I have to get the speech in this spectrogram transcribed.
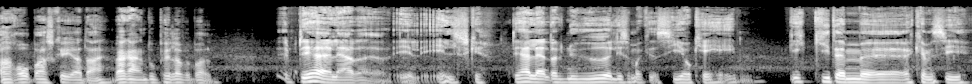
og råber og skriger af dig, hver gang du piller ved bolden? Det har jeg lært at elske. Det har jeg lært at nyde, ligesom at sige, okay, hey, ikke give dem, øh, kan man sige,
